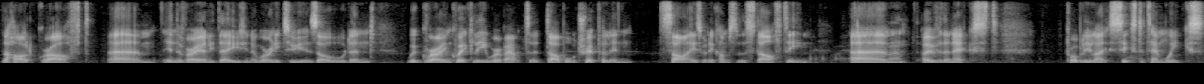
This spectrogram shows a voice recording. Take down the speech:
the hard graft um, in the very early days. You know, we're only two years old and we're growing quickly. We're about to double, triple in size when it comes to the staff team um, over the next probably like six to ten weeks.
